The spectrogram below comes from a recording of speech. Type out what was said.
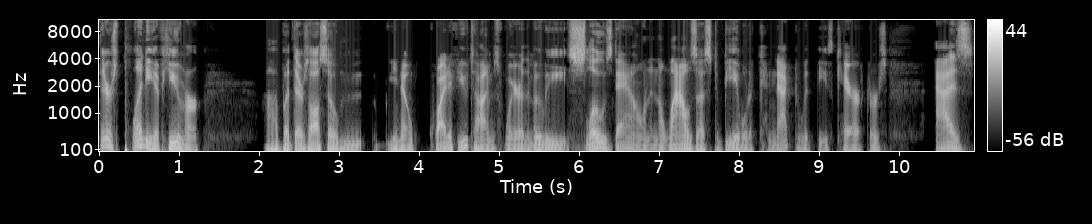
there's plenty of humor uh, but there's also, you know, quite a few times where the movie slows down and allows us to be able to connect with these characters as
